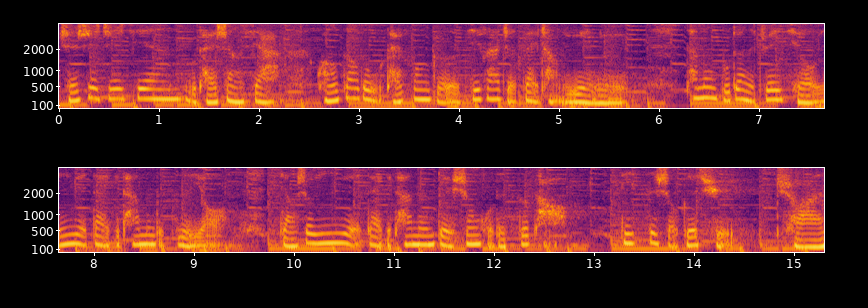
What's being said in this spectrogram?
城市之间，舞台上下，狂躁的舞台风格激发着在场的乐迷。他们不断的追求音乐带给他们的自由，享受音乐带给他们对生活的思考。第四首歌曲《船》。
